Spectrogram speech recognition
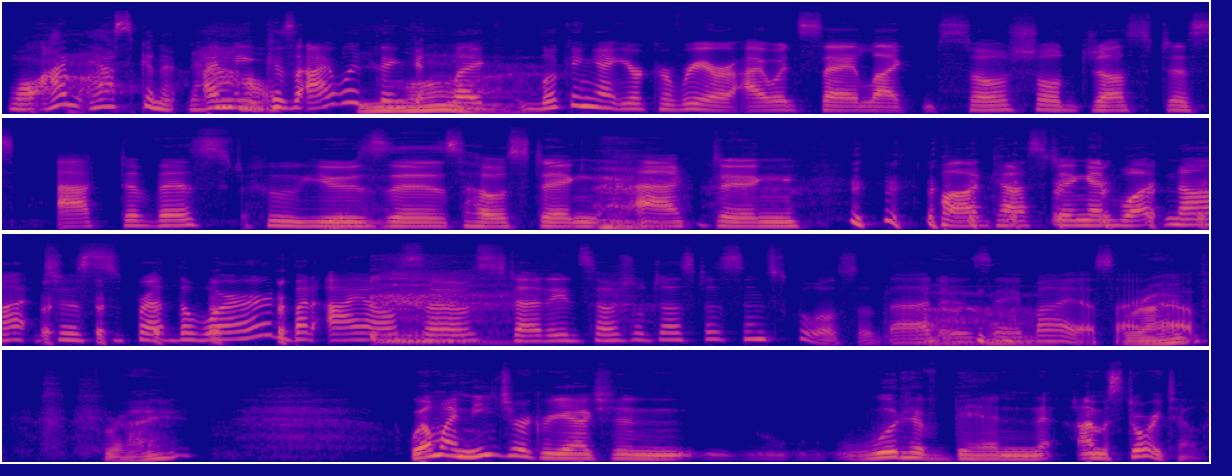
Well, I'm asking it now. I mean, because I would You think, like, looking at your career, I would say, like, social justice activist who uses hosting, acting, podcasting, and whatnot to spread the word. But I also studied social justice in school, so that is a uh-huh. bias I right? have. Right? Well, my knee jerk reaction would have been I'm a storyteller.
